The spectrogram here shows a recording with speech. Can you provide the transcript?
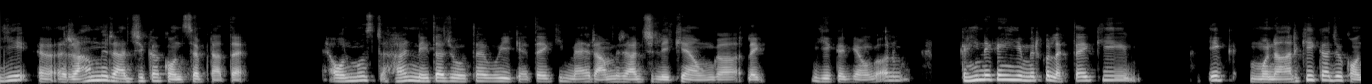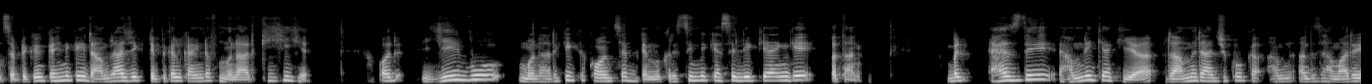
ये राम राज्य का कॉन्सेप्ट आता है। ऑलमोस्ट हर नेता जो होता है, वो ये कहता है कि मैं राम राज्य लेके आऊँगा लाइक ये करके आऊँगा। और कहीं ना कहीं ये मेरे को लगता है कि एक मोनार्की का जो कॉन्सेप्ट है, क्योंकि कहीं ना कहीं रामराज एक टिपिकल काइंड ऑफ़ मोनार्की ही है। और ये वो मोनार्की का कॉन्सेप्ट डेमोक्रेसी में कैसे लेके आएँगे, पता नहीं। बट एज दे हमने क्या किया, राम राज्य को हम हमारे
